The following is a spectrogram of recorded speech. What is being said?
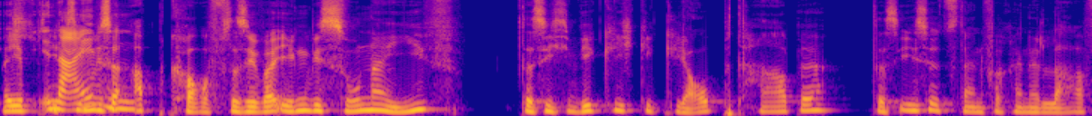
Weil ich, ich habe irgendwie so abkauft, also ich war irgendwie so naiv, dass ich wirklich geglaubt habe, das ist jetzt einfach eine Love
